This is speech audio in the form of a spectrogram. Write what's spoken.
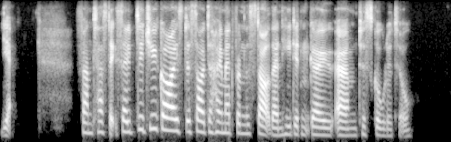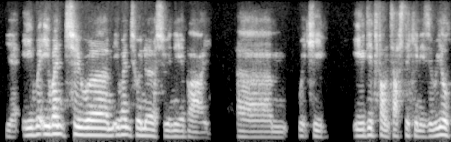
Yeah. Fantastic. So, did you guys decide to home ed from the start? Then he didn't go um, to school at all. Yeah, he he went to um, he went to a nursery nearby, um, which he he did fantastic in. He's a real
